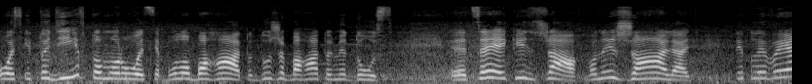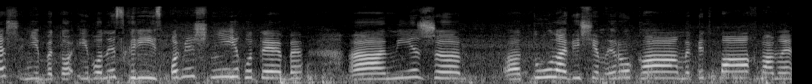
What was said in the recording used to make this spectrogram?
Ось і тоді, в тому році, було багато, дуже багато медуз. Е, Це якийсь жах. Вони жалять. Ти пливеш, нібито, і вони скрізь поміж ніг у тебе, між е, туловищем і руками, під пахвами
